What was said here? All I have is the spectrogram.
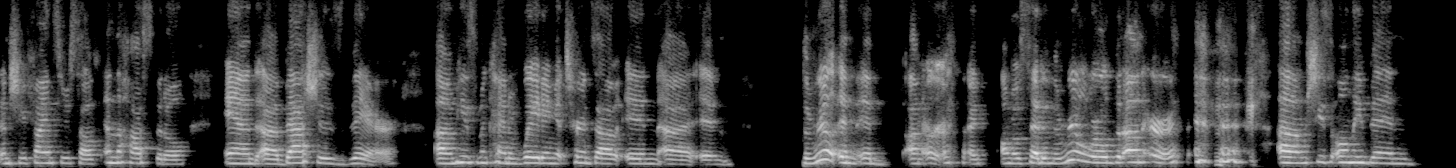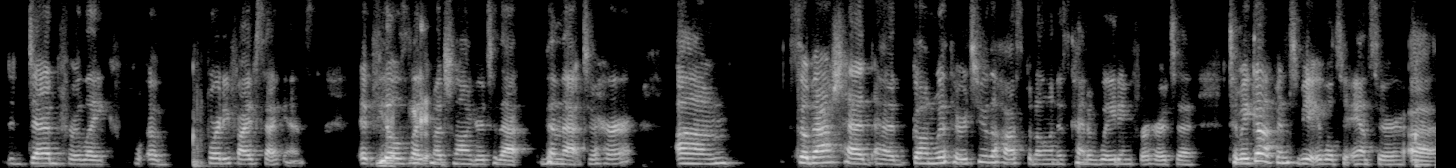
and she finds herself in the hospital, and uh, Bash is there. Um, he's been kind of waiting. It turns out in uh, in the real in, in on earth i almost said in the real world but on earth um, she's only been dead for like uh, 45 seconds. It feels like much longer to that than that to her. Um, so bash had had gone with her to the hospital and is kind of waiting for her to to wake up and to be able to answer uh,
